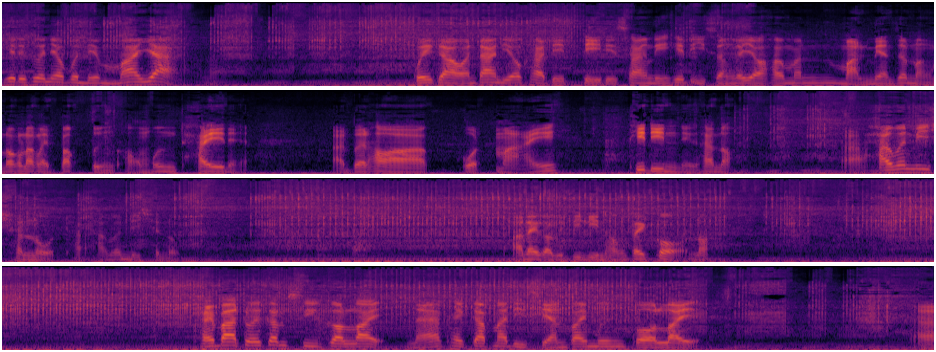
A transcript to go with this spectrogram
เฮ็ดเพื่อนเย้าเปิ้นเดมมายาควยกาวอันตั้งเดียวค่ะติตีที่สร้างดีเฮ็ดอีสังก็ยาให้มันหมันเมียนจำหนังลอกลักไหลปักปึงของเมืองไทยเนี่ยอันเปิดหอกฎหมายที่ดินนี่ครับเนาะอ่าห้มันมีโฉนดค่ะให้มันมีโฉนดอะไรก็เป็นที่ดินของไต้เกาะเนาะ ใค รบ้าตัวยกำสีก็ไล่นะใครกลับมาดีเสียนไปมืองก็ไล่อ่า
